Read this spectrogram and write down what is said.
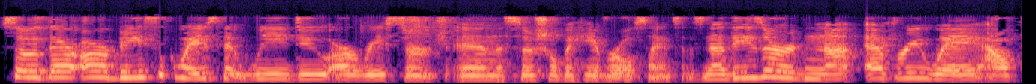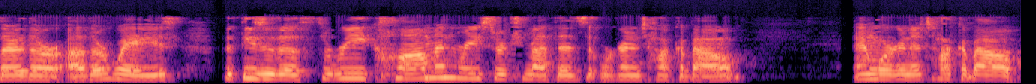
So there are basic ways that we do our research in the social behavioral sciences. Now these are not every way out there, there are other ways, but these are the three common research methods that we're going to talk about. And we're going to talk about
